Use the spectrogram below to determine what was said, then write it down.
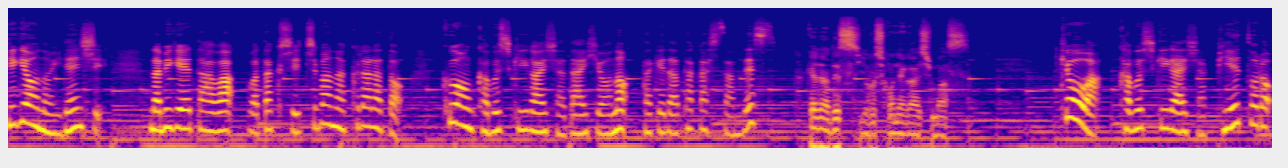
企業の遺伝子。ナビゲーターは私千葉なクララとクオン株式会社代表の武田隆さんです。武田です。よろしくお願いします。今日は株式会社ピエトロ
